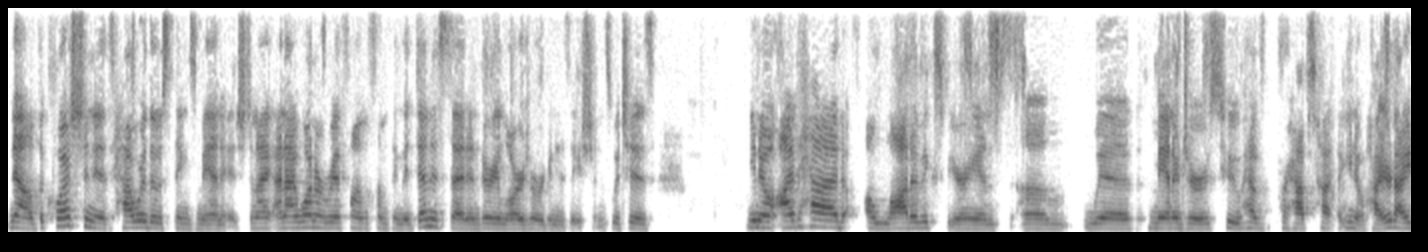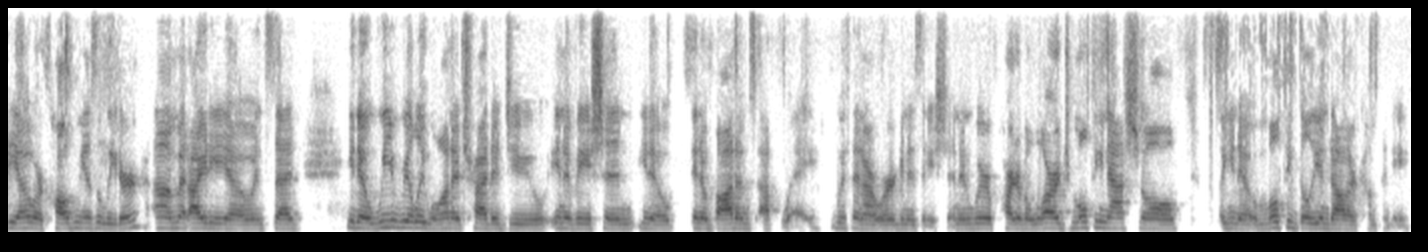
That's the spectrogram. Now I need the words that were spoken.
Now the question is how are those things managed? And i and i want to riff on something that dennis said in very large organizations which is you know i've had a lot of experience um, with managers who have perhaps you know hired ideo or called me as a leader um, at ideo and said you know we really want to try to do innovation you know in a bottoms up way within our organization and we're part of a large multinational you know multi-billion dollar company.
